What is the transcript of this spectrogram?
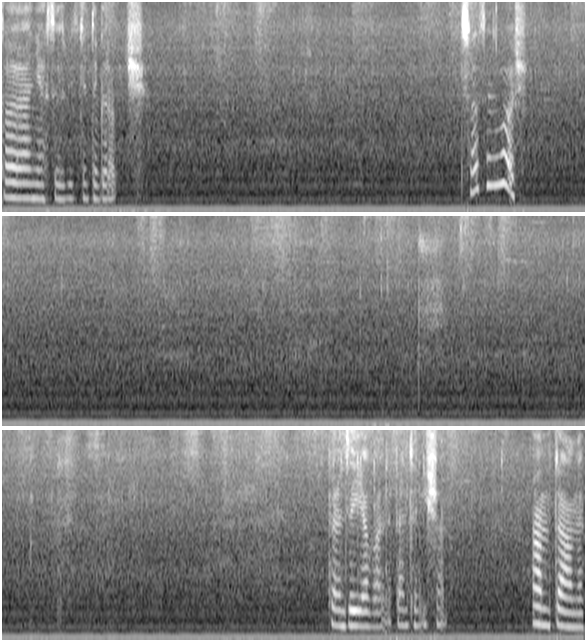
to ja nie chcę zbytnio tego robić. Co ten łoś? Prędzej ja walnę pętlę niż on. A to one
